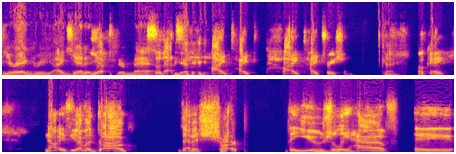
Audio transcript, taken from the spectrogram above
you're angry. I get it. Yep. You're mad. So that's high tit- high titration. Okay. Okay. Now if you have a dog that is sharp, they usually have a,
